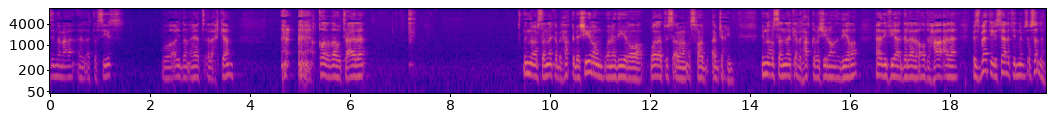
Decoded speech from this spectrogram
زلنا مع التفسير وأيضا آيات الأحكام. قال الله تعالى إنا أرسلناك بالحق بشيرا ونذيرا ولا تسأل عن أصحاب الجحيم. إنا أرسلناك بالحق بشيرا ونذيرا هذه فيها دلالة واضحة على إثبات رسالة النبي صلى الله عليه وسلم.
